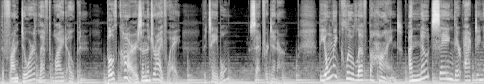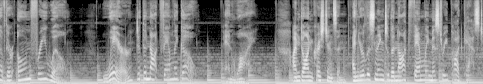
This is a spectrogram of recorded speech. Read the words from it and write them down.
The front door left wide open, both cars in the driveway, the table set for dinner. The only clue left behind a note saying they're acting of their own free will. Where did the Knott family go? And why? I'm Dawn Christensen, and you're listening to the Knott Family Mystery Podcast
